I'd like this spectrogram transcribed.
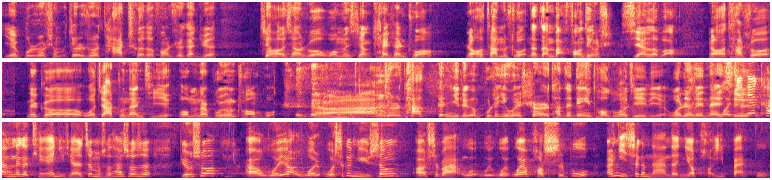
也不是说什么，就是说他扯的方式感觉就好像说我们想开扇窗，然后咱们说那咱们把房顶掀了吧，然后他说那个我家住南极，我们那儿不用窗户，啊，就是他跟你这个不是一回事儿，他在另一套逻辑里，我认为那我今天看的那个田园女权这么说，他说是，比如说啊、我要我我是个女生啊、是吧？我我我我要跑十步，而你是个男的，你要跑一百步。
